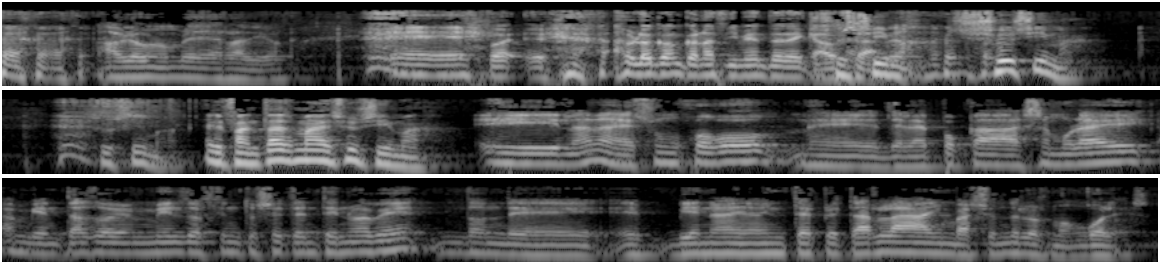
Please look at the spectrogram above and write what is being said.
Habla un hombre de radio. Eh, Pues, eh, Hablo con conocimiento de causa. Tsushima. Tsushima. Tsushima. El fantasma de Tsushima. Y nada, es un juego eh, de la época samurai ambientado en 1279 donde eh, viene a interpretar la invasión de los mongoles.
